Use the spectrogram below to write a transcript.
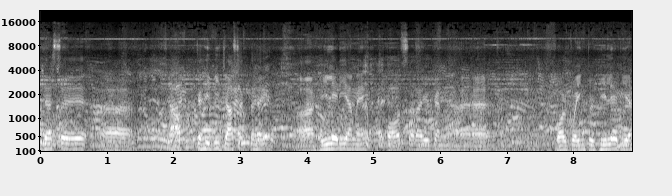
इधर से आ, आप कहीं भी जा सकते हैं। हिल एरिया में बहुत सारा you can for going to hill area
